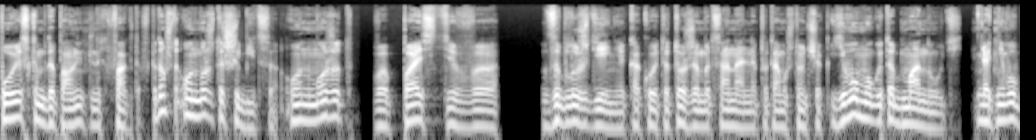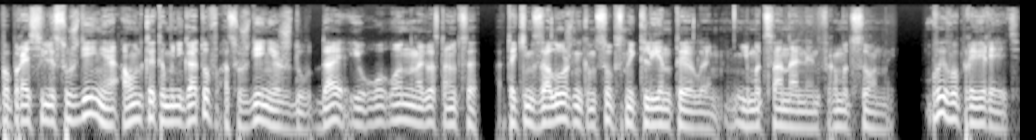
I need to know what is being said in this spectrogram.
поиском дополнительных фактов, потому что он может ошибиться, он может попасть в заблуждение какое-то тоже эмоциональное, потому что он человек, его могут обмануть. От него попросили суждения, а он к этому не готов, а суждения ждут, да, и он иногда становится таким заложником собственной клиентелы эмоциональной, информационной. Вы его проверяете.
